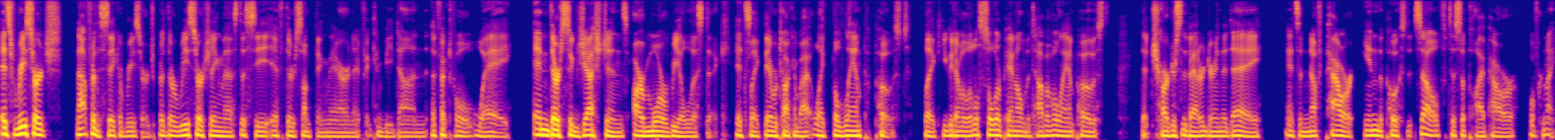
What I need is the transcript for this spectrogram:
it's research not for the sake of research, but they're researching this to see if there's something there and if it can be done effective way. And their suggestions are more realistic. It's like they were talking about like the lamp post. Like you could have a little solar panel on the top of a lamp post that charges the battery during the day, and it's enough power in the post itself to supply power overnight.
